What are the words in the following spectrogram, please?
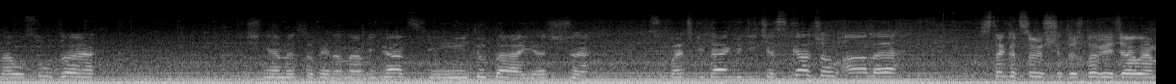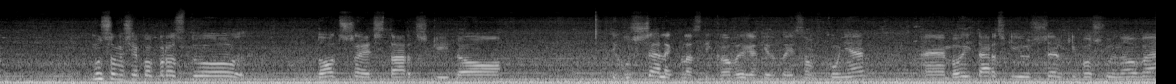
na usłudze. Ciśniemy sobie na nawigacji i tutaj jeszcze słupeczki, tak jak widzicie, skaczą, ale z tego co już się też dowiedziałem, muszą się po prostu dotrzeć tarczki do tych uszczelek plastikowych, jakie tutaj są w kunie, e, bo i tarczki i uszczelki poszły nowe.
